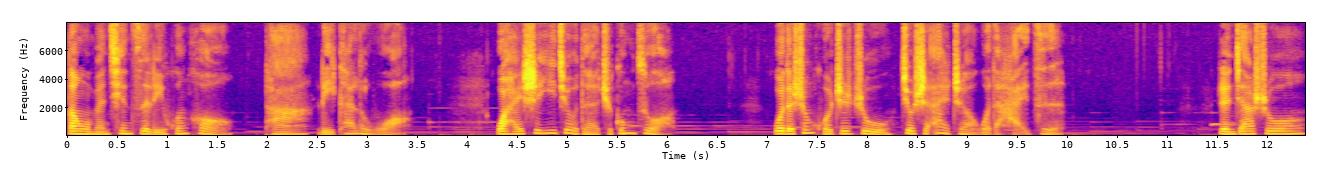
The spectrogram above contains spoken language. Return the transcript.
当我们签字离婚后，他离开了我，我还是依旧的去工作。我的生活支柱就是爱着我的孩子。人家说，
